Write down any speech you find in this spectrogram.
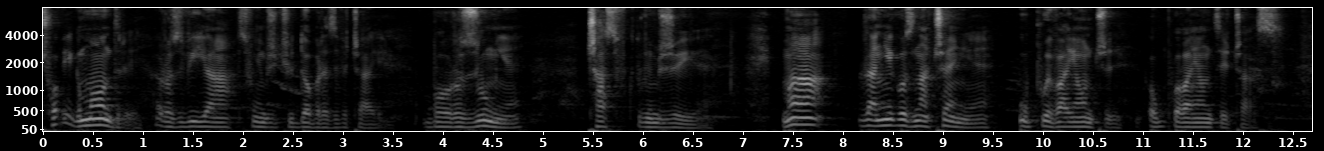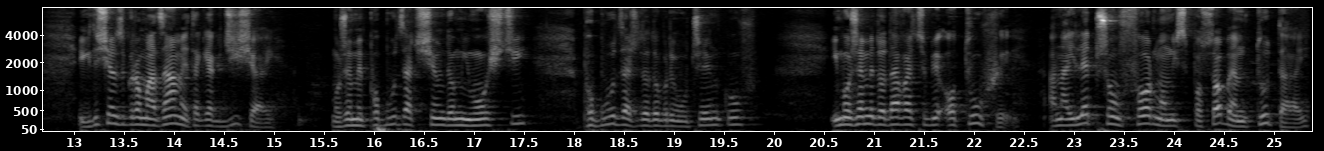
Człowiek mądry rozwija w swoim życiu dobre zwyczaje, bo rozumie czas, w którym żyje. Ma dla niego znaczenie upływający, upływający czas. I gdy się zgromadzamy, tak jak dzisiaj, możemy pobudzać się do miłości, pobudzać do dobrych uczynków, i możemy dodawać sobie otuchy. A najlepszą formą i sposobem tutaj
